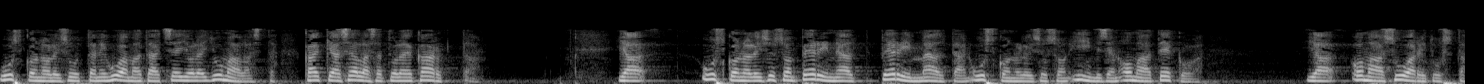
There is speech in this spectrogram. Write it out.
uskonnollisuutta, niin huomata, että se ei ole Jumalasta. Kaikkea sellaista tulee karttaa. Ja uskonnollisuus on perimmältään, uskonnollisuus on ihmisen omaa tekoa ja omaa suoritusta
